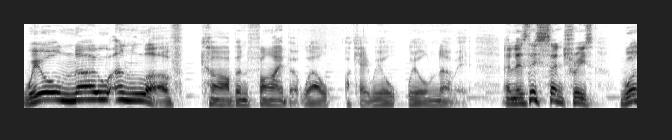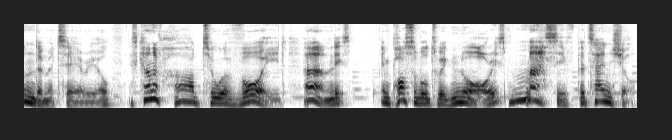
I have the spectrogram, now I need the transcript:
We all know and love carbon fibre. Well, okay, we all, we all know it. And as this century's wonder material, it's kind of hard to avoid and it's impossible to ignore its massive potential.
